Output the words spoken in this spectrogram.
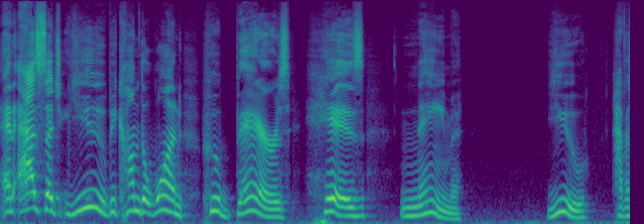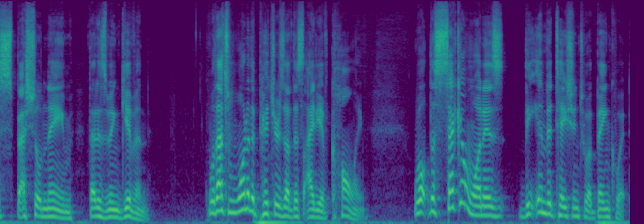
And as such, you become the one who bears his name. You have a special name that has been given. Well, that's one of the pictures of this idea of calling. Well, the second one is the invitation to a banquet.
